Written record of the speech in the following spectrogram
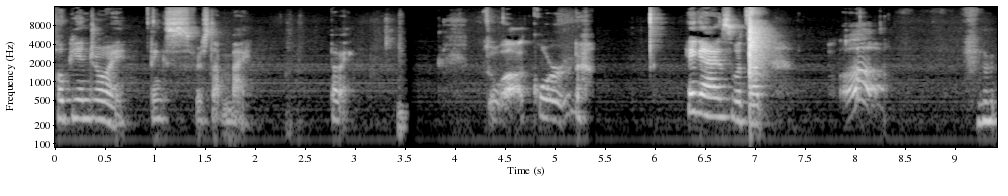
hope you enjoy. Thanks for stopping by. Bye bye. So awkward. Hey guys, what's up? Oh.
